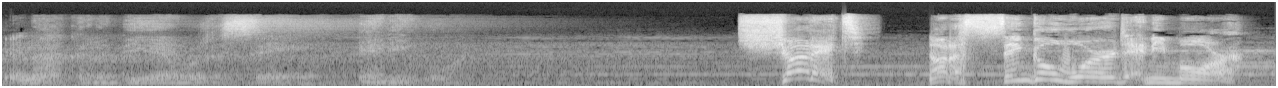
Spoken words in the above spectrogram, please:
you're not gonna be able to save anyone. Shut it! Not a single word anymore!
